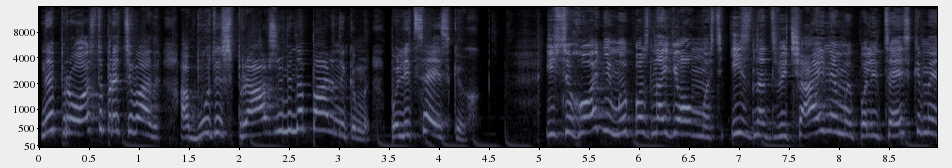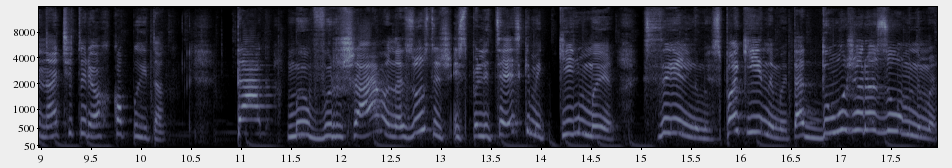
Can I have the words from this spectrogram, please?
Не просто працювати, а бути справжніми напарниками поліцейських. І сьогодні ми познайомимось із надзвичайними поліцейськими на чотирьох копитах. Так, ми вирушаємо на зустріч із поліцейськими кіньми, сильними, спокійними та дуже розумними.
